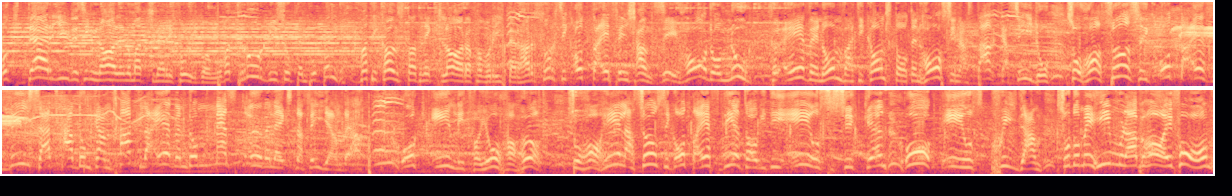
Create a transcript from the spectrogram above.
Och där ljuder signalen om matchen är i full gång. Och vad tror du Suppenpuppen? Vatikanstaten är klara favoriter. Har Sursik 8F en chans? Det har de nog, för även om Vatikanstaten har sina starka sidor så har Sursik 8F visat att de kan tackla även de mest överlägsna fiender. Och enligt vad jag har hört så har hela Sursik 8F deltagit i EOS-cykeln och EOS-skidan, så de är himla bra i form.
